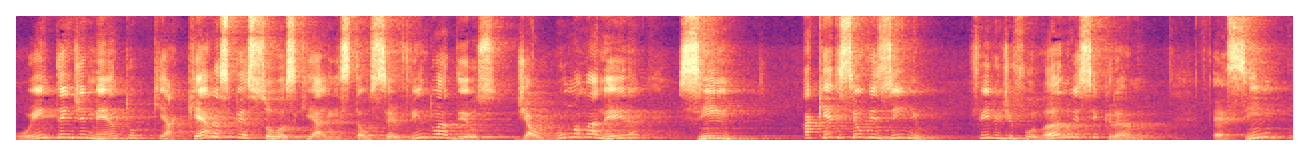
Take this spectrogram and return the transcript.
O entendimento que aquelas pessoas que ali estão servindo a Deus de alguma maneira, sim, aquele seu vizinho, filho de Fulano e Cicrano, é sim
